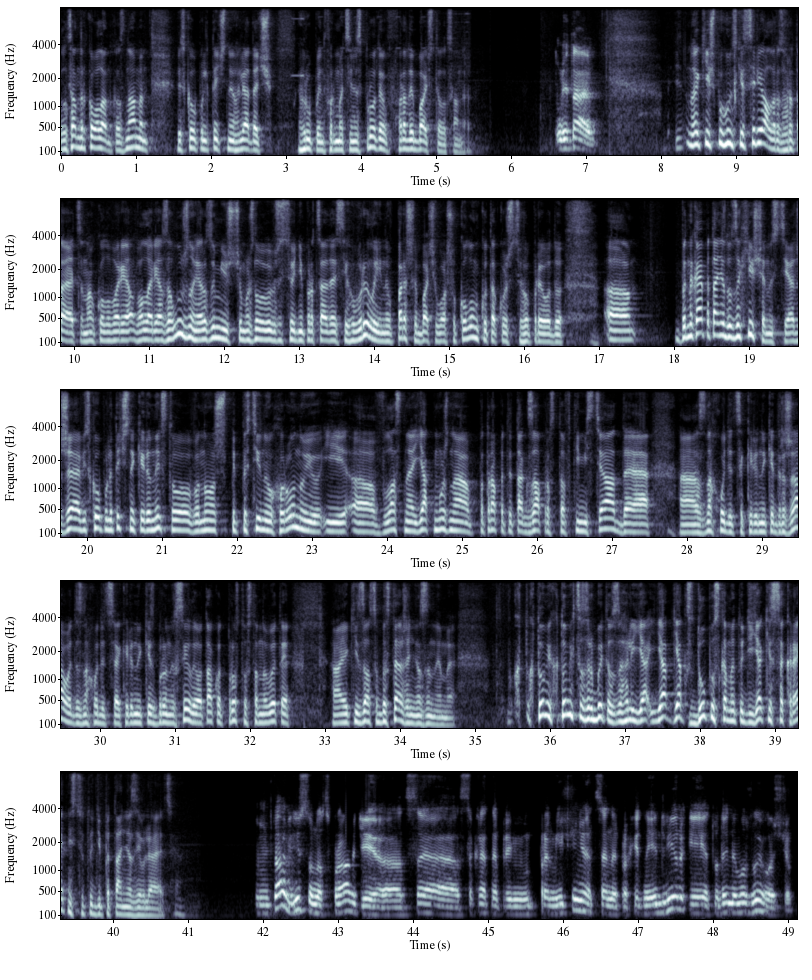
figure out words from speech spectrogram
Олександр Коваленко з нами, військово-політичний оглядач групи інформаційний спротив. Радий бачити, Олександр. Вітаю. Ну, який шпигунський серіал розгортається навколо Валерія Залужного. Я розумію, що можливо ви вже сьогодні про це десь і говорили, і не вперше бачу вашу колонку також з цього приводу. Виникає питання до захищеності, адже військово-політичне керівництво воно ж під постійною охороною, і е, власне як можна потрапити так запросто в ті місця, де е, знаходяться керівники держави, де знаходяться керівники збройних сил, і отак, от просто встановити е, якісь засоби стеження за ними. Хто, міг хто міг це зробити взагалі? Як, як з допусками тоді, як із секретністю тоді питання з'являється? Так, дійсно, насправді е, це секретне прим- приміщення, це непрохідний двір, і туди неможливо, щоб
